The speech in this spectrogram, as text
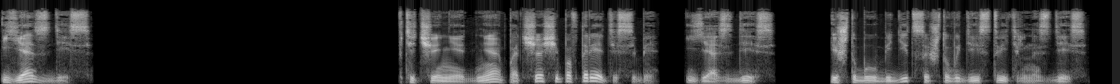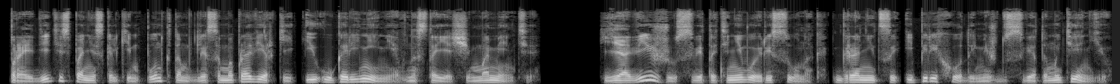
Я здесь. Течение дня почаще повторяйте себе «я здесь». И чтобы убедиться, что вы действительно здесь, пройдитесь по нескольким пунктам для самопроверки и укоренения в настоящем моменте. Я вижу светотеневой рисунок, границы и переходы между светом и тенью,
